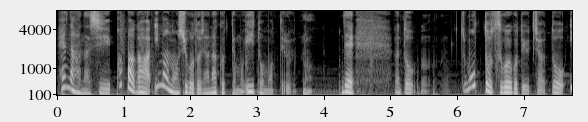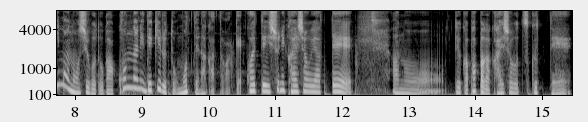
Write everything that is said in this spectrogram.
変な話パパが今のお仕事じゃなくってもいいと思ってるの。で、えっと、もっとすごいこと言っちゃうと今のお仕事がこんなにできると思ってなかったわけ。こうやって一緒に会社をやってあのっていうかパパが会社を作って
